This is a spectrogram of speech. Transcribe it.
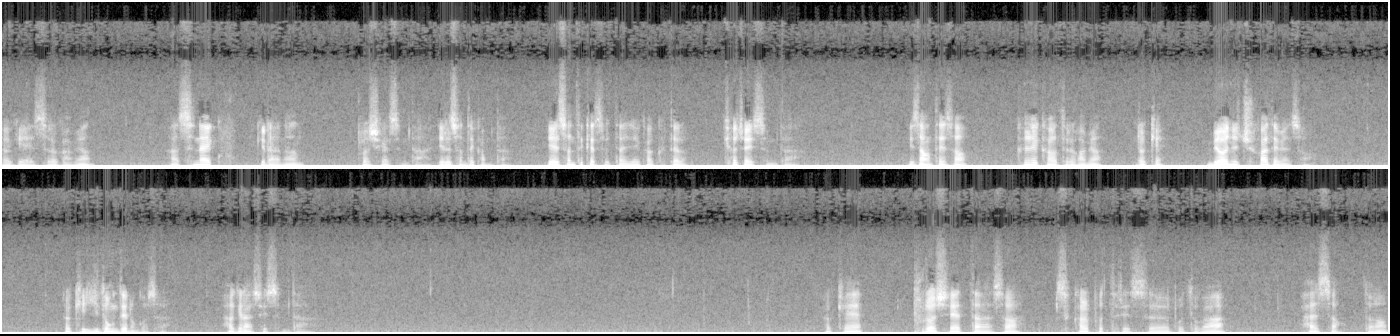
여기 S를 가면 아, 스네이크 훅이라는 브러쉬가 있습니다. 얘를 선택합니다. 얘를 선택했을 때 얘가 그대로 켜져 있습니다. 이 상태에서 클릭하고 들어가면 이렇게 면이 추가되면서 이렇게 이동되는 것을 확인할 수 있습니다. 이렇게 브러쉬에 따라서 스컬프 트리스 모드가 활성 또는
